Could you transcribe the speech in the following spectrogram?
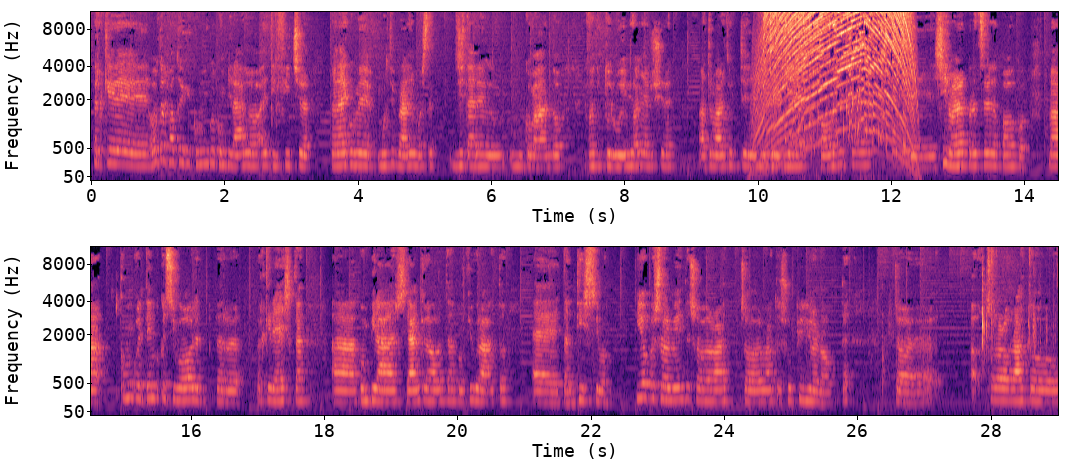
perché oltre al fatto che comunque compilarlo è difficile, non è come molti programmi, basta digitare un, un comando e fa tutto lui, bisogna riuscire a trovare tutte le librerie apposite. Sì, non è un'operazione da poco, ma comunque il tempo che si vuole per, perché riesca a compilarsi anche una volta configurato è tantissimo. Io personalmente ci ho lavorato, su più di una notte, cioè, ci ho lavorato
